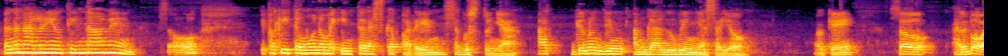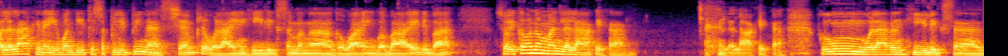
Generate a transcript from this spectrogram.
nananalo yung team namin. So, ipakita mo na may interest ka pa rin sa gusto niya at ganun din ang gagawin niya sa'yo. Okay? So, alam mo, lalaki na iwan dito sa Pilipinas, syempre wala yung hilig sa mga gawaing babae, di ba? So, ikaw naman lalaki ka, lalaki ka, kung wala kang hilig sa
